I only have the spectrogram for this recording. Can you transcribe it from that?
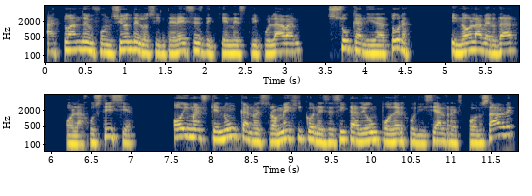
actuando en función de los intereses de quienes tripulaban su candidatura, y no la verdad o la justicia. Hoy más que nunca nuestro México necesita de un poder judicial responsable,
